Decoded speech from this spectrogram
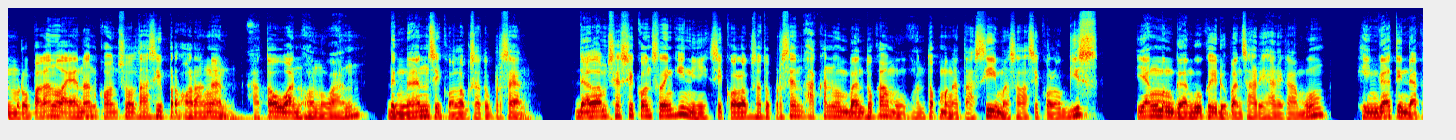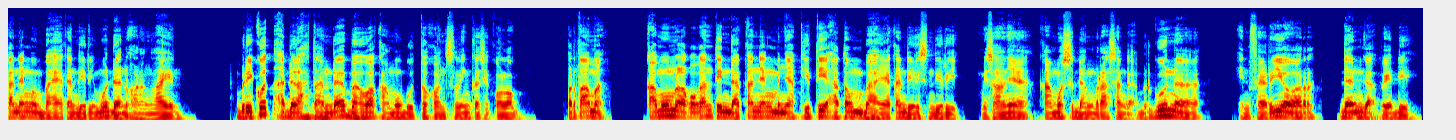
merupakan layanan konsultasi perorangan atau one-on-one -on -one dengan psikolog 1%. Dalam sesi konseling ini, psikolog 1% akan membantu kamu untuk mengatasi masalah psikologis yang mengganggu kehidupan sehari-hari kamu hingga tindakan yang membahayakan dirimu dan orang lain. Berikut adalah tanda bahwa kamu butuh konseling ke psikolog. Pertama, kamu melakukan tindakan yang menyakiti atau membahayakan diri sendiri. Misalnya, kamu sedang merasa nggak berguna, inferior, dan nggak pede.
